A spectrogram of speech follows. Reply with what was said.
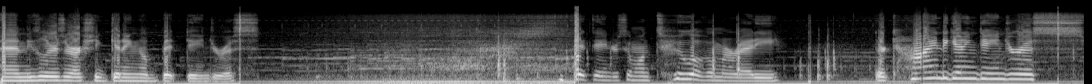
And these lures are actually getting a bit dangerous. Bit dangerous. I'm on two of them already. They're kind of getting dangerous.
